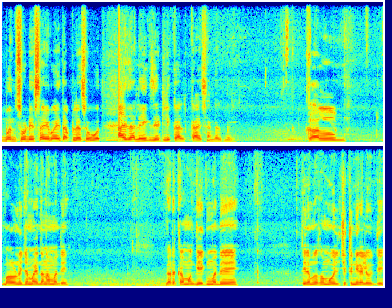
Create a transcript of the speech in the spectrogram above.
बनसोडे साहेब आहेत आपल्यासोबत. काय झालं एक्झॅक्टली काल? काय सांगाल म्हणजे काल भाळवणीच्या मैदानामध्ये गड क्रमांक एकमध्ये तिने मला मोबाईल चिठ्ठी निघाली होती.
